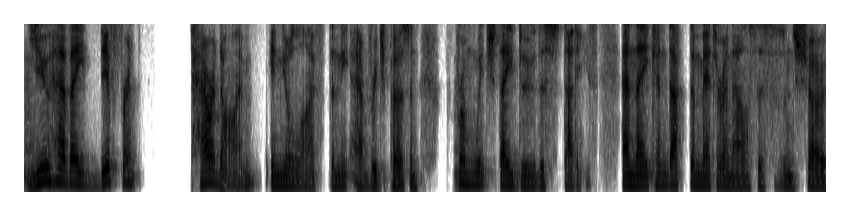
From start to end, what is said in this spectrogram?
Mm. You have a different paradigm in your life than the average person from mm. which they do the studies and they conduct the meta analysis and show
